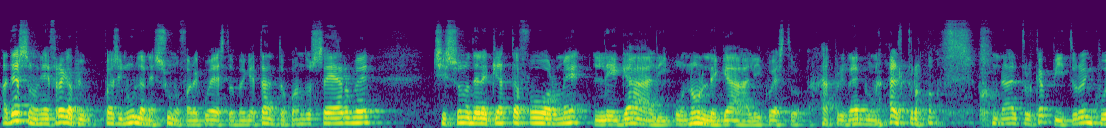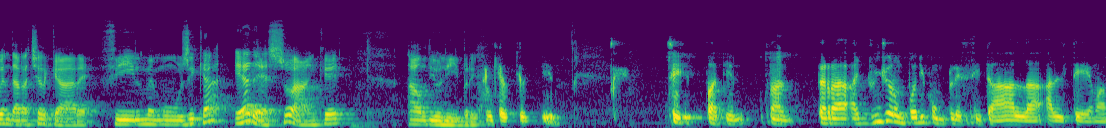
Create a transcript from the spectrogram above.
Adesso non ne frega più quasi nulla a nessuno fare questo, perché tanto quando serve ci sono delle piattaforme legali o non legali, questo aprirebbe un altro, un altro capitolo in cui andare a cercare film, musica e adesso anche audiolibri. Anche audiolibri. Sì, infatti, per aggiungere un po' di complessità al, al tema,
